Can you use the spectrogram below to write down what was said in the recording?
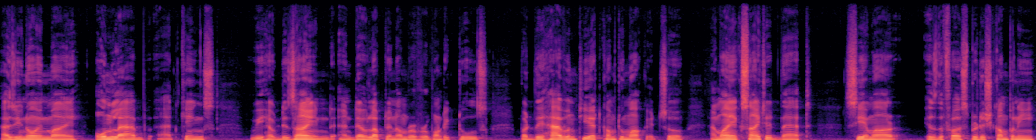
As you know, in my own lab at King's, we have designed and developed a number of robotic tools, but they haven't yet come to market. So, am I excited that CMR is the first British company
